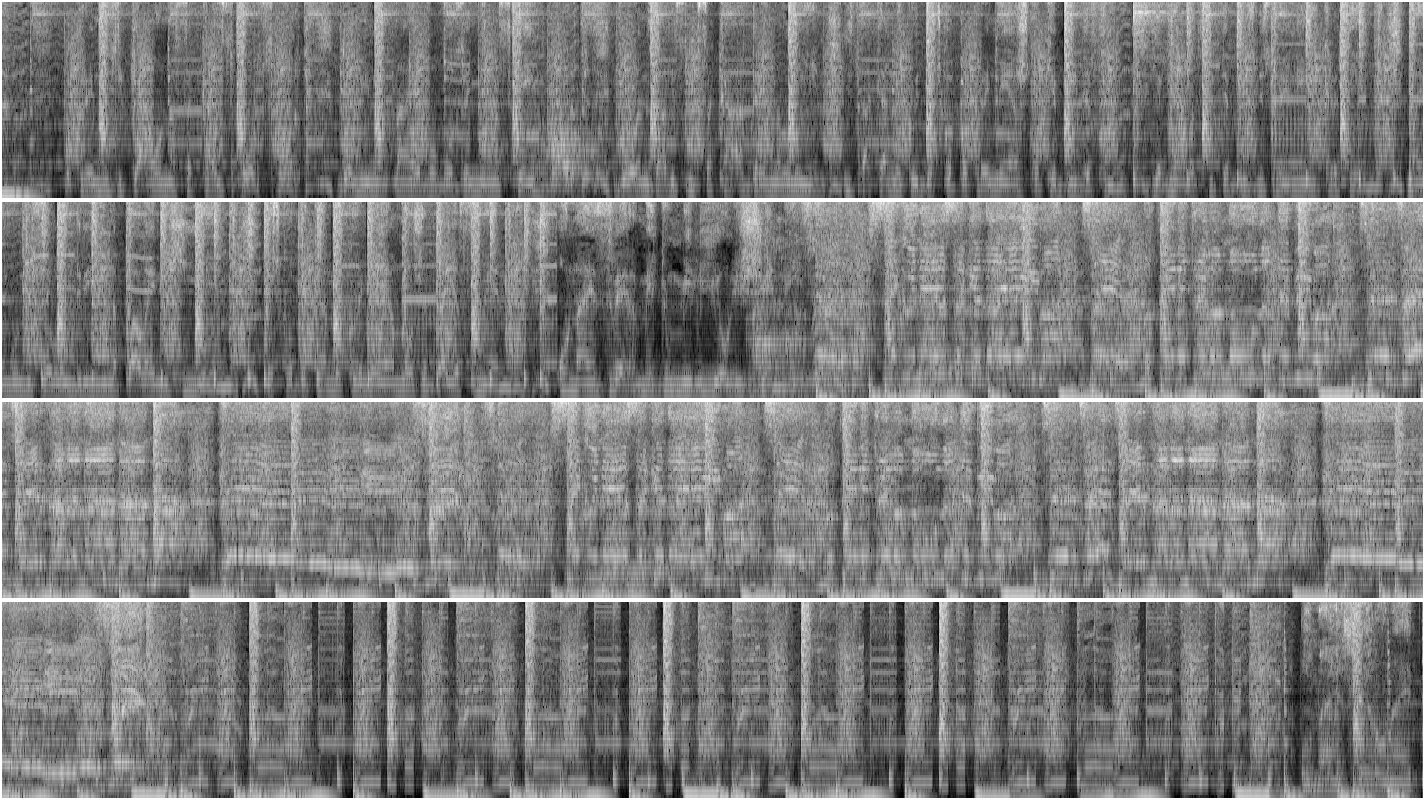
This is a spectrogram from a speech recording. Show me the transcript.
Покрај музика она сака и спорт, спорт. Доминантна е во возење на скейтборд. Голем зависник сака адреналин. И сака некој дечко покрај неа што ќе биде фин. Ја гнават сите бизнисмени и кретени. Мајмуни се лендри и напалени хиени. Тешко дека некој неа може да ја смени. Она е звер меѓу милиони жени. Звер Секој неа сака да ја има.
